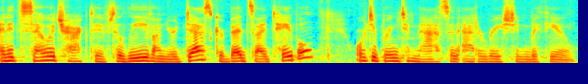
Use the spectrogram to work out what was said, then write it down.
and it's so attractive to leave on your desk or bedside table or to bring to Mass and adoration with you.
